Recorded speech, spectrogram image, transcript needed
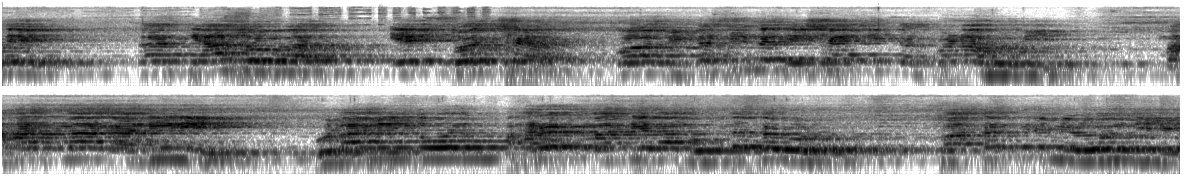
होते. तर त्यासोबत एक स्वच्छ व विकसित देशाची कल्पना होती. महात्मा गांधींनी गुलामीतून भारत मातेला मुक्त करून स्वातंत्र्य मिळवून दिले.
